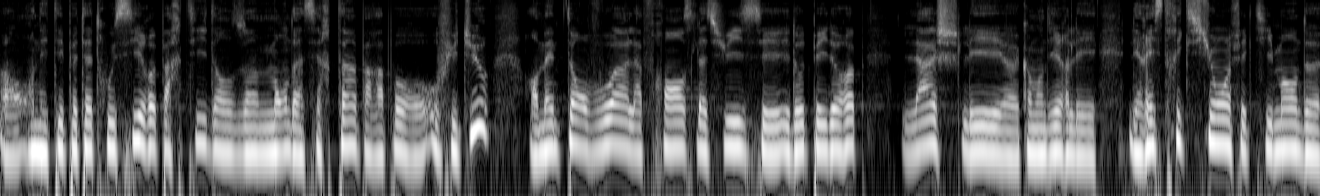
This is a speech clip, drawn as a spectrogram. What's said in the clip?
on était peut-être aussi reparti dans un monde incertain par rapport au, futur. En même temps, on voit la France, la Suisse et, d'autres pays d'Europe lâchent les euh, comment dire les, restrictions effectivement de,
